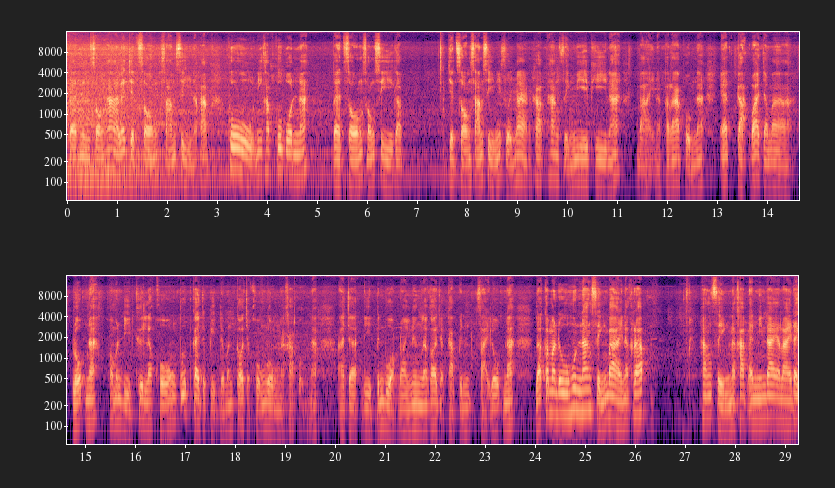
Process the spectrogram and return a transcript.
82248125 และ 7234 นะครับ คู่นี่ครับคู่บนนะ 8224 กับ 7234 นี่สวยมากนะครับ ห้างเสง VIP นะ บ่ายนะครับผมนะ แอดกะว่าจะมา ลบนะ เพราะมันดีดขึ้นแล้วโค้งปุ๊บใกล้จะปิดเดี๋ยวมันก็จะโค้งลงนะครับผมนะ อาจจะดีดเป็นบวกหน่อยนึง แล้วก็จะกลับเป็นสายลบนะ แล้วก็มาดูหุ้นห้างเสงบ่ายนะครับห้างเสงนะครับแอดมินได้อะไรได้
